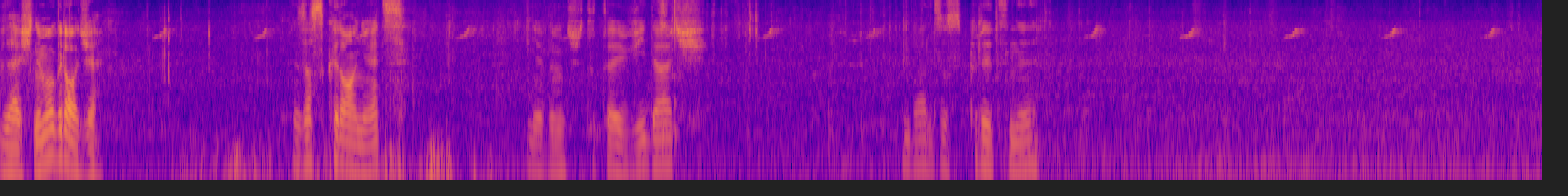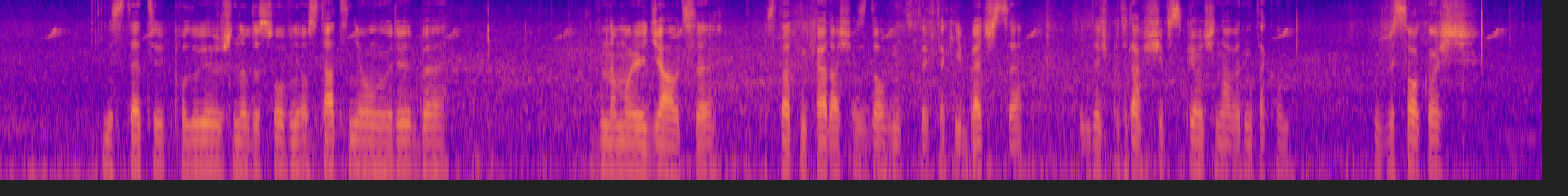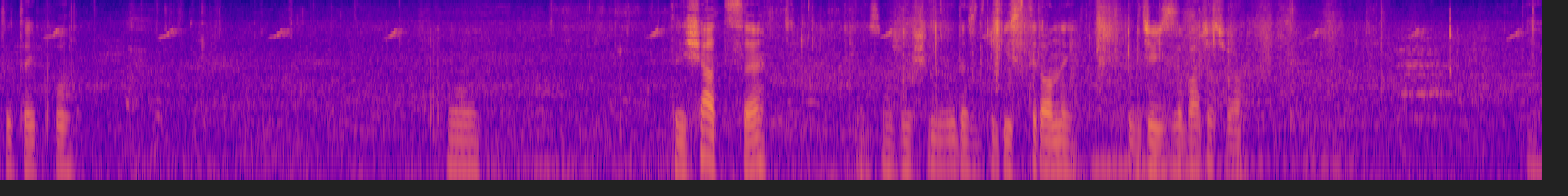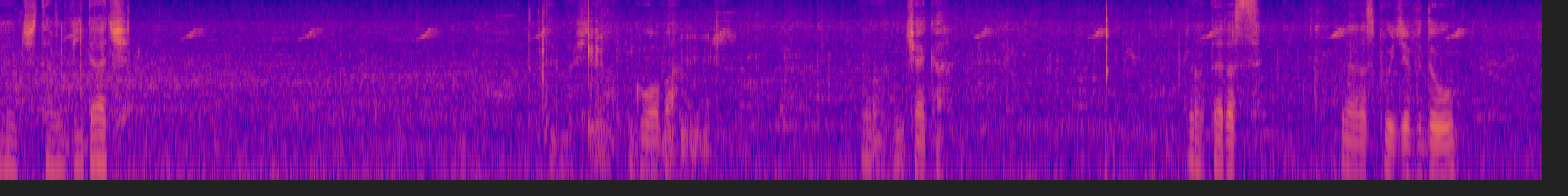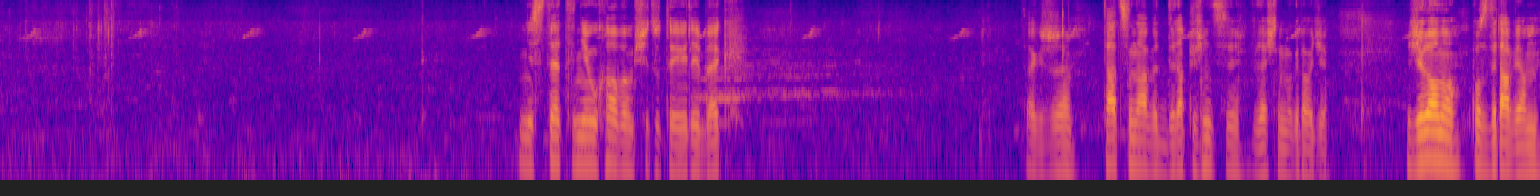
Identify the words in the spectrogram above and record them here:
w leśnym ogrodzie. Zaskroniec. Nie wiem, czy tutaj widać. Bardzo sprytny. Niestety poluję już na dosłownie ostatnią rybę na mojej działce. Ostatni karaś ozdobny tutaj w takiej beczce. Widać potrafi się wspiąć nawet na taką wysokość. Tutaj po, po tej siatce. Teraz może się uda z drugiej strony gdzieś zobaczyć. O. Nie wiem czy tam widać. Tutaj właśnie głowa. O, ucieka. No teraz zaraz pójdzie w dół. Niestety nie uchowam się tutaj rybek. Także tacy nawet drapieżnicy w leśnym ogrodzie. Zielono pozdrawiam.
